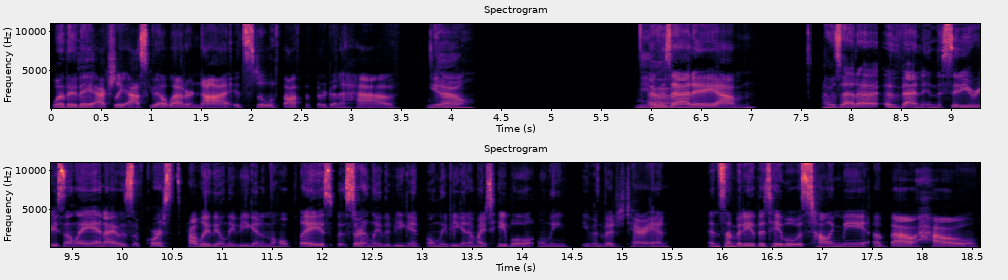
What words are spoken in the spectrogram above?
Whether they actually ask you out loud or not, it's still a thought that they're going to have, you Yeah. know. Yeah. I was at a um I was at a event in the city recently and I was of course probably the only vegan in the whole place, but certainly the vegan only vegan at my table, only even vegetarian. And somebody at the table was telling me about how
